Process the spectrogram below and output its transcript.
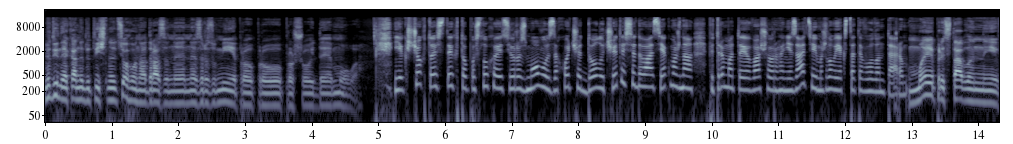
Людина, яка не дотична до цього, вона одразу не, не зрозуміє про, про, про що йде мова. Якщо хтось з тих, хто послухає цю розмову, захоче долучитися до вас, як можна підтримати вашу організацію і, можливо, як стати волонтером? Ми представлені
